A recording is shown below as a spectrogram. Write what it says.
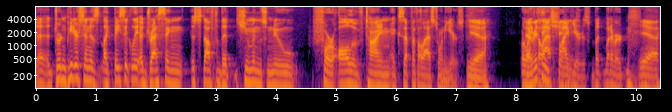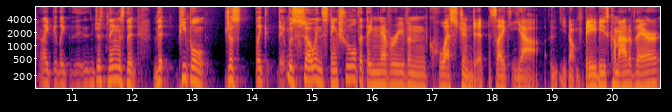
uh, Jordan Peterson is like basically addressing stuff that humans knew for all of time except for the last 20 years. Yeah. Or like the last five years, but whatever. Yeah. like like just things that that people just like it was so instinctual that they never even questioned it. It's like, yeah, you know, babies come out of there.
